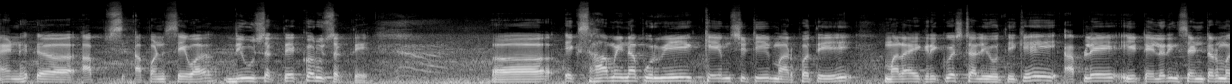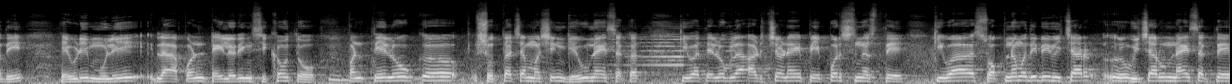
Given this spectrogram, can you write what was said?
and आप आपण सेवा देऊ शकते करू शकते. एक सहा महिन्यापूर्वी के एम सी टी मार्फते मला एक रिक्वेस्ट आली होती की आपले ही टेलरिंग सेंटरमध्ये एवढी मुलीला आपण टेलरिंग शिकवतो पण ते लोक स्वतःच्या मशीन घेऊ नाही शकत किंवा ते लोकला अडचण आहे पेपर्स नसते किंवा स्वप्नामध्ये बी विचार विचारून नाही शकते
